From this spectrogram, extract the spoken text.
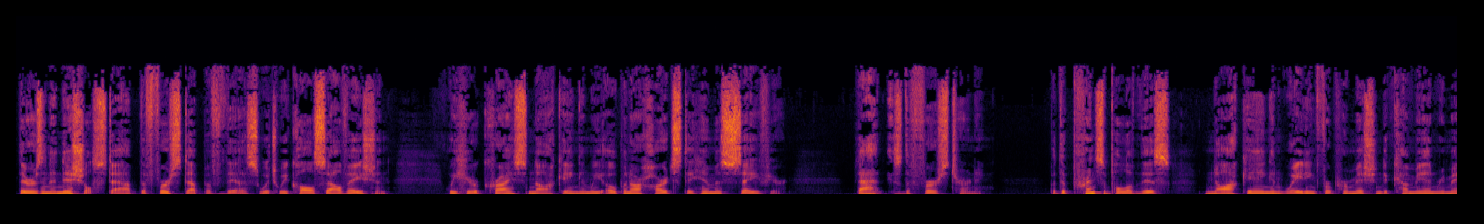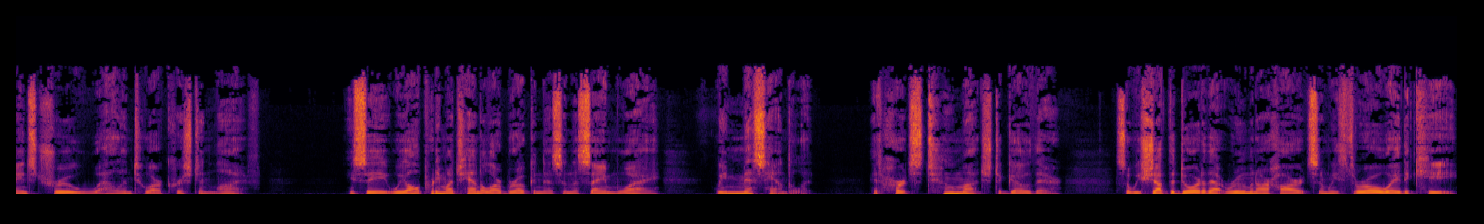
There is an initial step, the first step of this, which we call salvation. We hear Christ knocking, and we open our hearts to him as Savior. That is the first turning. But the principle of this knocking and waiting for permission to come in remains true well into our Christian life. You see, we all pretty much handle our brokenness in the same way. We mishandle it. It hurts too much to go there. So we shut the door to that room in our hearts and we throw away the key,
